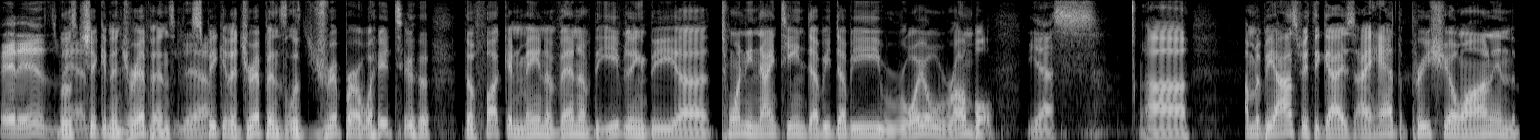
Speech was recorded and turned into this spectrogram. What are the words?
It is, Those man. chicken and drippings. Yeah. Speaking of drippings, let's drip our way to the fucking main event of the evening, the uh, 2019 WWE Royal Rumble. Yes. Uh, I'm gonna be honest with you guys. I had the pre-show on in the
